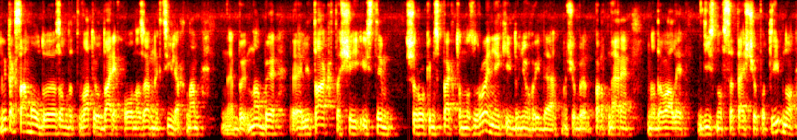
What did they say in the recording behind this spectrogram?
Ну і так само завдавати ударів по наземних цілях. Нам е, би нам би е, літак та ще й із тим широким спектром озброєння, який до нього йде. Ну щоб партнери надавали дійсно все те, що потрібно,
